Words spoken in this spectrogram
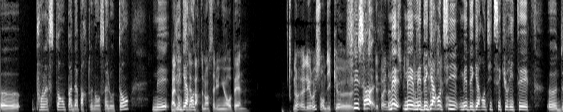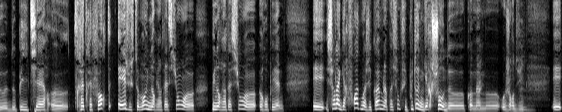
euh, pour l'instant, pas d'appartenance à l'OTAN, mais Pas des non plus garanties. d'appartenance à l'Union européenne? Non, les Russes ont dit que Si, ça, pas une mais, mais, des garanties, mais des garanties de sécurité euh, de, de pays tiers euh, très très fortes et justement une orientation, euh, une orientation euh, européenne. Et sur la guerre froide, moi j'ai quand même l'impression que c'est plutôt une guerre chaude euh, quand même euh, aujourd'hui. Et,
